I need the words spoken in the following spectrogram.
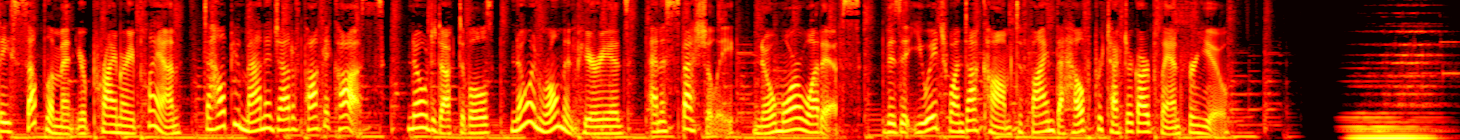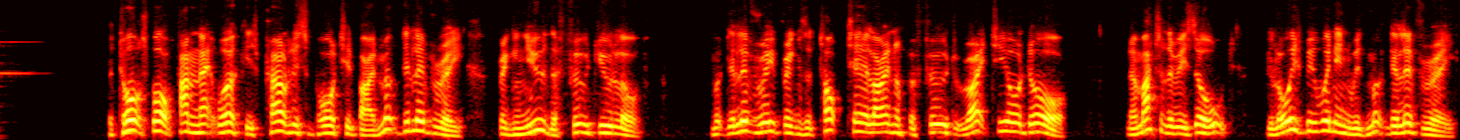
they supplement your primary plan to help you manage out of pocket costs. No deductibles, no enrollment periods, and especially no more what ifs. Visit uh1.com to find the Health Protector Guard plan for you. The Talksport Fan Network is proudly supported by McDelivery, bringing you the food you love. McDelivery brings a top tier lineup of food right to your door. No matter the result, you'll always be winning with McDelivery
